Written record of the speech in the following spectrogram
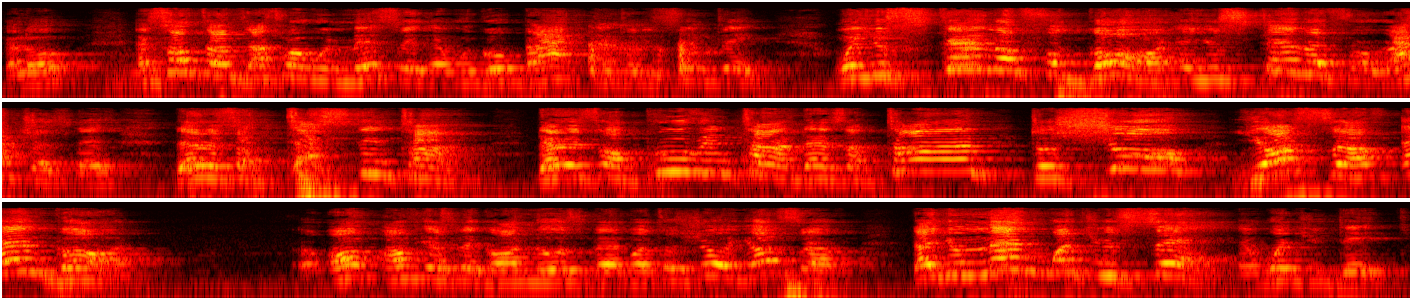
Hello? And sometimes that's why we miss it and we go back into the same thing. When you stand up for God and you stand up for righteousness, there is a testing time. There is a proving time. There's a time to show yourself and God. Obviously, God knows better, but to show yourself that you meant what you said and what you did.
